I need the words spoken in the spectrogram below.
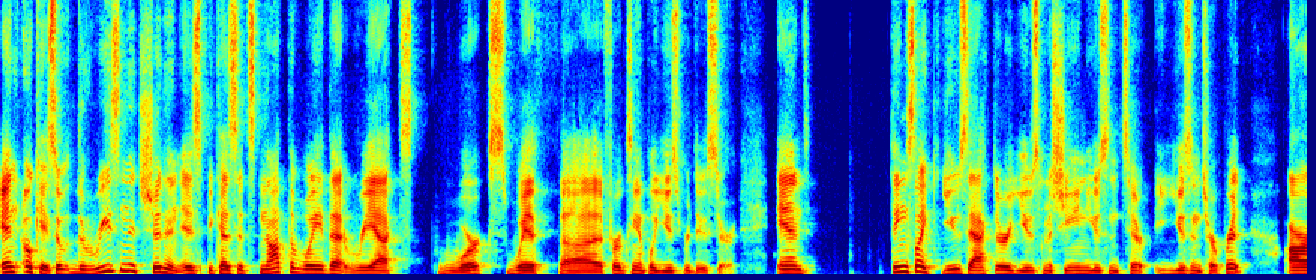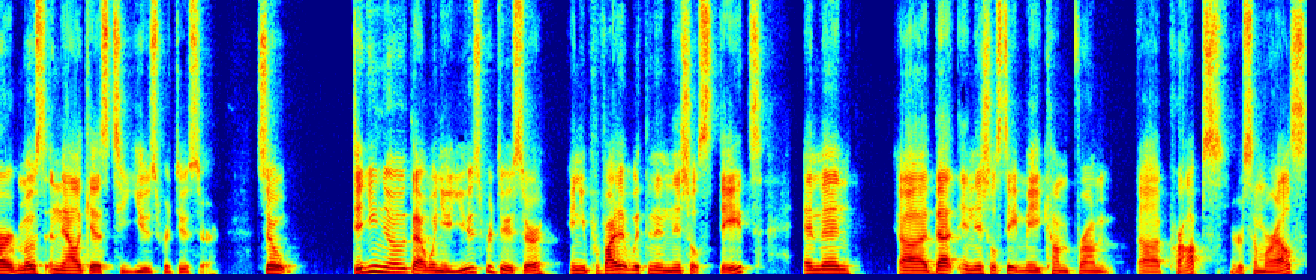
And okay, so the reason it shouldn't is because it's not the way that React works with, uh, for example, use reducer. And things like use actor, use machine, use, inter use interpret are most analogous to use reducer. So did you know that when you use reducer and you provide it with an initial state, and then uh, that initial state may come from uh, props or somewhere else,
